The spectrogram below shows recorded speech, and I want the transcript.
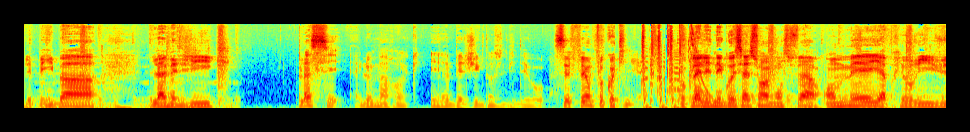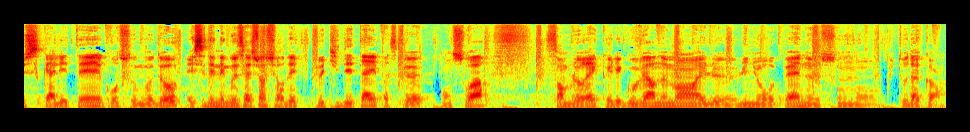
les Pays-Bas, la Belgique, placer le Maroc et la Belgique dans une vidéo. C'est fait, on peut continuer. Donc là, les négociations elles vont se faire en mai a priori jusqu'à l'été, grosso modo. Et c'est des négociations sur des petits détails parce que en soi, semblerait que les gouvernements et l'Union européenne sont plutôt d'accord.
